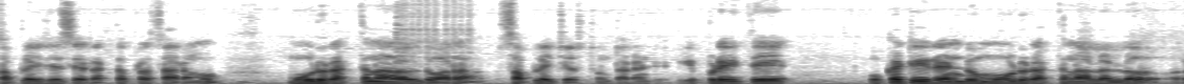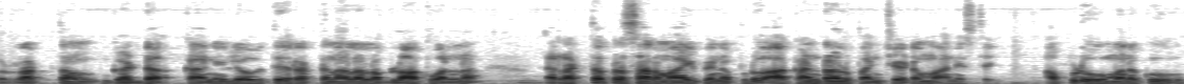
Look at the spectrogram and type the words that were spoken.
సప్లై చేసే రక్త ప్రసారము మూడు రక్తనాళాల ద్వారా సప్లై చేస్తుంటారండి. ఎప్పుడైతే ఒకటి రెండు మూడు రక్తనాళాల్లో రక్తం గడ్డ కానీ లేకపోతే రక్తనాళాల బ్లాక్ వలన రక్త ప్రసారం ఆగిపోయినప్పుడు ఆ కండరాలు పనిచేయడం మానేస్తాయి. అప్పుడు మనకు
